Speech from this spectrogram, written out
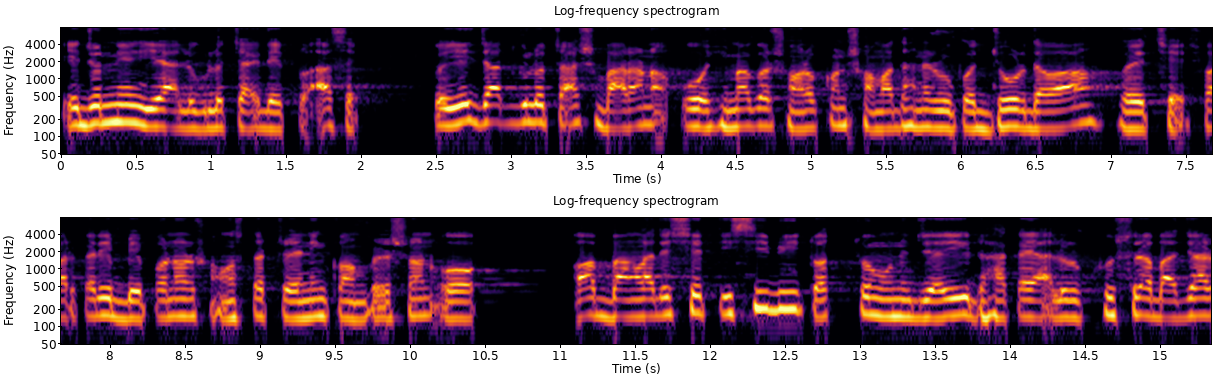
এই জন্যে এই আলুগুলোর চাহিদা একটু আছে। তো এই জাতগুলো চাষ বাড়ানো ও হিমাগর সংরক্ষণ সমাধানের উপর জোর দেওয়া হয়েছে। সরকারি বিপণন সংস্থা ট্রেনিং কর্পোরেশন ও অব বাংলাদেশের টিসিবি তথ্য অনুযায়ী ঢাকায় আলুর খুচরা বাজার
